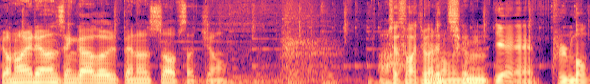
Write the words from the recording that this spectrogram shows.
변화에 대한 생각을 빼놓을 수 없었죠. 아, 죄송하지만 지금 예 불먹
